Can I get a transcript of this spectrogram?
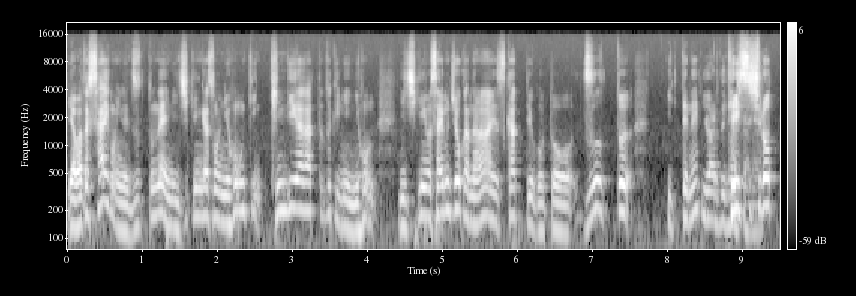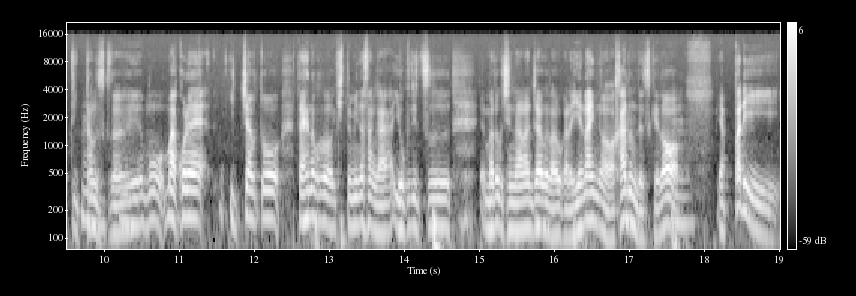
いや私最後にねずっとね日銀がその日本金金利が上がった時に日本日銀は債務超過にならないですかっていうことをずっと言ってねね。提出しろって言ったんですけど、うん。うんもうまあこれ言っちゃうと大変なことをきっと皆さんが翌日窓口に並んじゃうだろうから言えないのは分かるんですけど、うん。やっぱり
